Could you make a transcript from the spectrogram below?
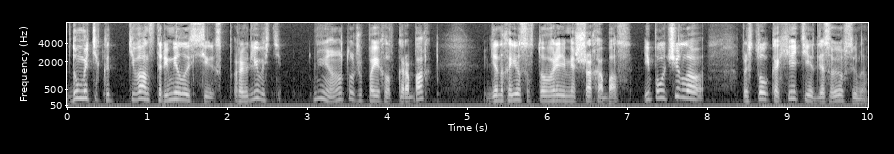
Думаете, Китиван стремилась к справедливости? Не, она тут же поехала в Карабах, где находился в то время Шах Аббас, и получила престол Кахетии для своего сына.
